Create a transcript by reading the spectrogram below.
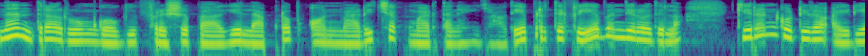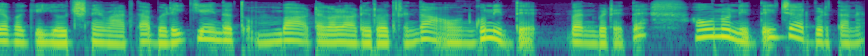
ನಂತರ ರೂಮ್ಗೆ ಹೋಗಿ ಅಪ್ ಆಗಿ ಲ್ಯಾಪ್ಟಾಪ್ ಆನ್ ಮಾಡಿ ಚೆಕ್ ಮಾಡ್ತಾನೆ. ಯಾವುದೇ ಪ್ರತಿಕ್ರಿಯೆ ಬಂದಿರೋದಿಲ್ಲ. ಕಿರಣ್ ಕೊಟ್ಟಿರೋ ಐಡಿಯಾ ಬಗ್ಗೆ ಯೋಚನೆ ಮಾಡ್ತಾ ಬೆಳಿಗ್ಗೆಯಿಂದ ತುಂಬ ಆಟಗಳು ಆಡಿರೋದ್ರಿಂದ ಅವನಿಗೂ ನಿದ್ದೆ ಬಂದುಬಿಡುತ್ತೆ ಅವನು ನಿದ್ದೆಗೆ ಜಾರಿಬಿಡ್ತಾನೆ.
